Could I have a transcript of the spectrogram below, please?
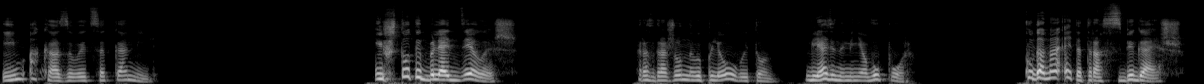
Им оказывается Камиль. «И что ты, блядь, делаешь?» Раздраженно выплевывает он, глядя на меня в упор. «Куда на этот раз сбегаешь?»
